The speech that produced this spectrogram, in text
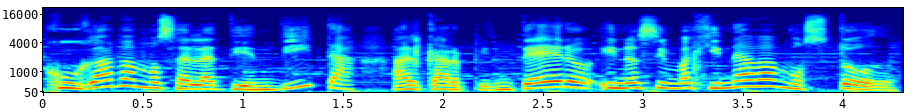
Jugábamos a la tiendita, al carpintero y nos imaginábamos todo.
